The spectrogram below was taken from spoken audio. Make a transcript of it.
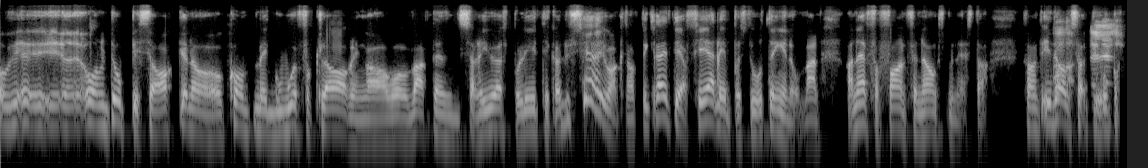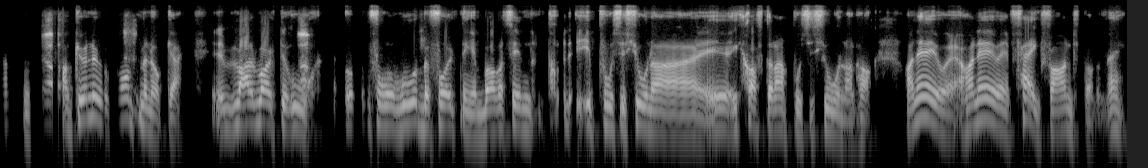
Og øh, ordnet opp i sakene og kommet med gode forklaringer og vært en seriøs politiker. Du ser jo han knapt. Det er greit de har ferie på Stortinget nå, men han er for faen finansminister. Sant? I dag satt de oppe på. Han kunne jo kommet med noe velvalgte ord for å roe befolkningen, bare siden i, i kraft av den posisjonen han har. Han er jo, han er jo en feig faen, spør du meg.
